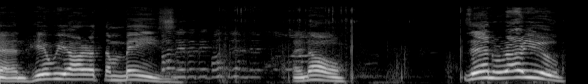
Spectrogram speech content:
And here we are at the maze. Dito, dito, boss, dito, dito. I know. Zen, where are you?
